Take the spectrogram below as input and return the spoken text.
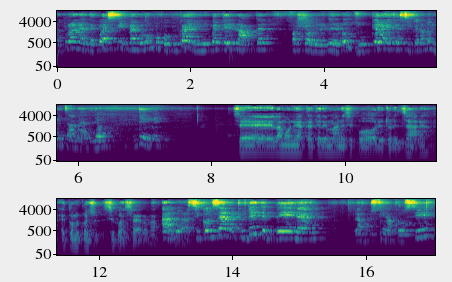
Naturalmente questi vengono un poco più carini perché il latte fa sciogliere bene lo zucchero e che si caramellizza meglio. Dimmi. Se l'ammoniaca che rimane si può riutilizzare? E come si conserva? Allora, si conserva, chiudete bene la bustina così,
